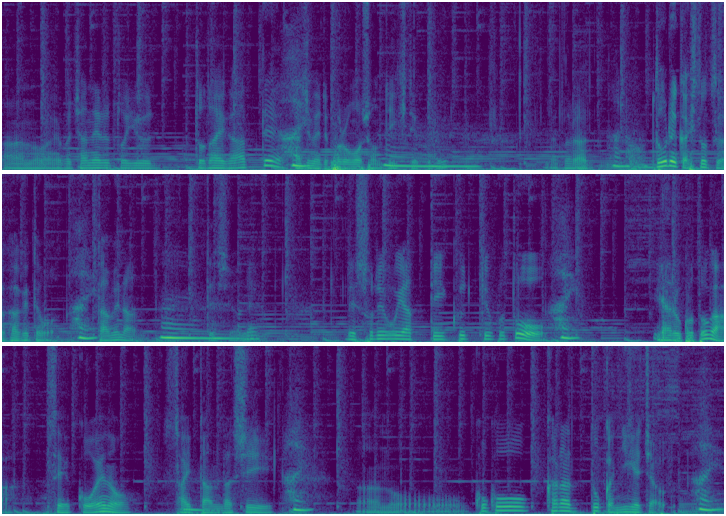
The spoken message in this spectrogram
あのやっぱチャンネルという土台があって初めてプロモーションって生きてくる、だからど。れか一つが欠けてもダメなんですよね。はい、でそれをやっていくっていうことをやることが成功への最短だし、あのここからどっか逃げちゃう、はい、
